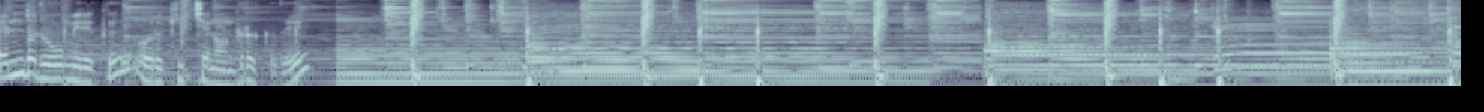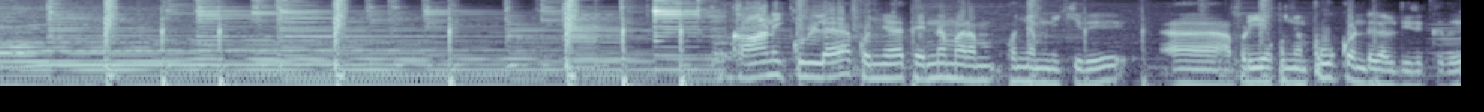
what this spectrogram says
ரெண்டு ரூம் இருக்குது ஒரு கிச்சன் ஒன்று இருக்குது. காணிக்குள்ள கொஞ்சம் தென்னை மரம் கொஞ்சம் நிற்கிது அப்படியே கொஞ்சம் பூக்கண்டுகள் இருக்குது.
